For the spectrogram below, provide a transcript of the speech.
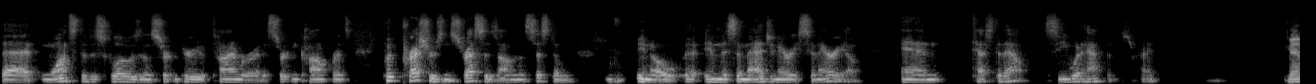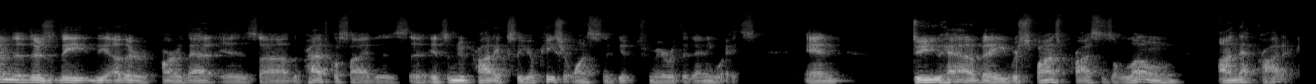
that wants to disclose in a certain period of time or at a certain conference put pressures and stresses on the system you know in this imaginary scenario and test it out see what happens right And there's the, the other part of that is, uh, the practical side is, uh, it's a new product, so your PSIRT wants to get familiar with it anyways. And do you have a response process alone on that product?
